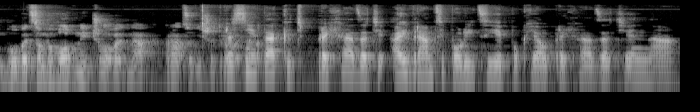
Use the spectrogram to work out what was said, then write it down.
vôbec som vhodný človek na prácu vyšetrovateľa. Presne tak, keď prechádzate aj v rámci polície, pokiaľ prechádzate na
